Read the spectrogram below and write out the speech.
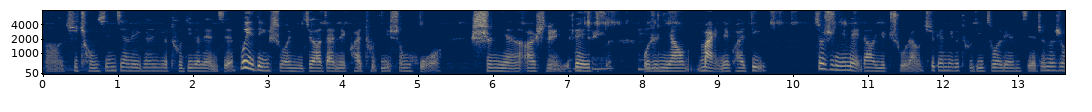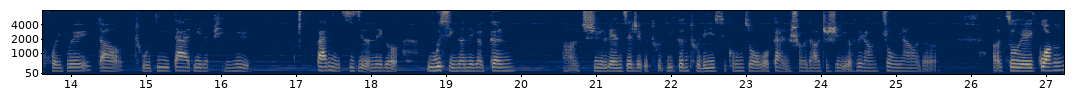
呃，去重新建立跟一个土地的连接。不一定说你就要在那块土地生活十年、二十年、一辈子，或者你要买那块地，就是你每到一处，然后去跟那个土地做连接，真的是回归到土地、大地的频率，把你自己的那个无形的那个根。啊，去连接这个土地，跟土地一起工作，我感受到这是一个非常重要的，呃，作为光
